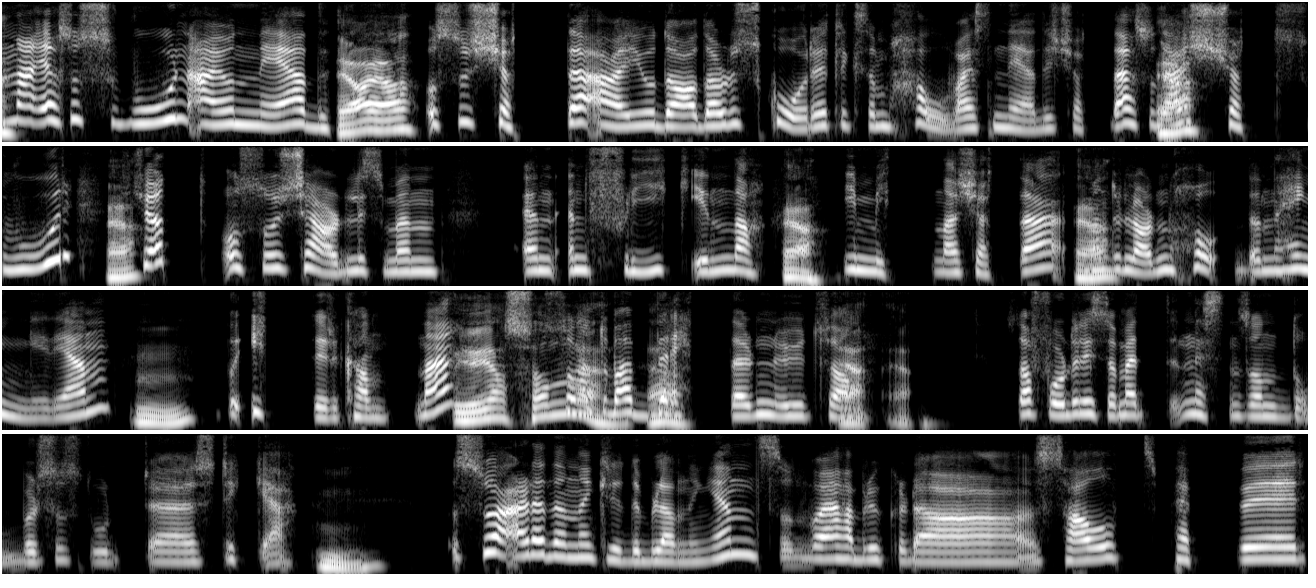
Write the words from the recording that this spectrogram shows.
Nei. nei, altså svoren er jo ned, Ja, ja. og så kjøttet er jo da Da har du skåret liksom halvveis ned i kjøttet, så det Ja. er kjøttsvor, Ja. kjøtt, og så skjærer du liksom en, en, en flik inn, da, Ja. i midten av kjøttet, men du lar den hol Den henger igjen Mm. på ytterkantene, sånn, sånn at du bare bretter den ut sånn. Så da får du liksom et nesten sånn dobbelt så stort uh, stykke. Mm. Så er det denne krydderblandingen, så hvor jeg bruker da salt, pepper,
